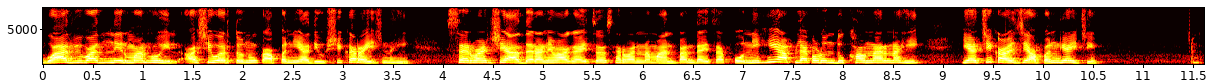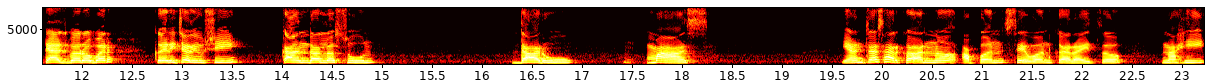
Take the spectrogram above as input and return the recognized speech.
वादविवाद निर्माण होईल अशी वर्तणूक आपण या दिवशी करायची नाही. सर्वांशी आदराने वागायचं सर्वांना मानपान द्यायचा कोणीही आपल्याकडून दुखावणार नाही याची काळजी आपण घ्यायची. त्याचबरोबर करीच्या दिवशी कांदा लसूण दारू मांस यांच्यासारखं अन्न आपण सेवन करायचं नाही.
